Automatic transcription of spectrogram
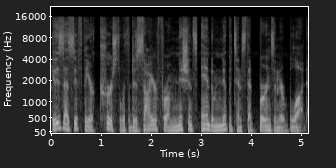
It is as if they are cursed with a desire for omniscience and omnipotence that burns in their blood.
